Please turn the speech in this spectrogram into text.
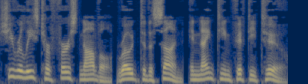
She released her first novel, Road to the Sun, in 1952.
